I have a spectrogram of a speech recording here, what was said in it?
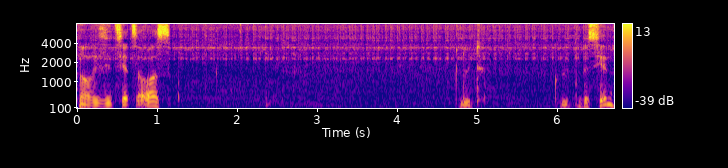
So, wie sieht es jetzt aus? Glüht, glüht ein bisschen.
